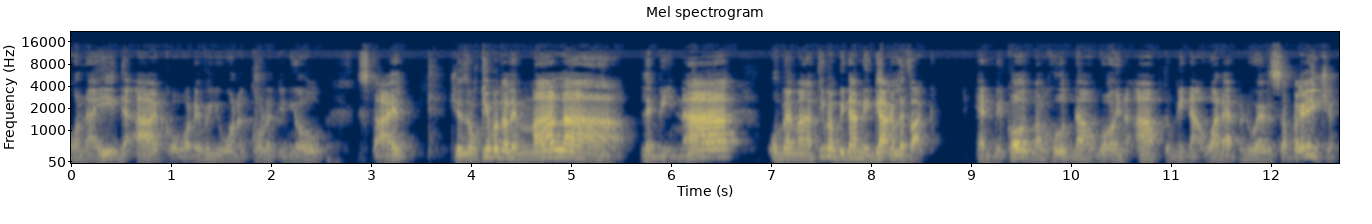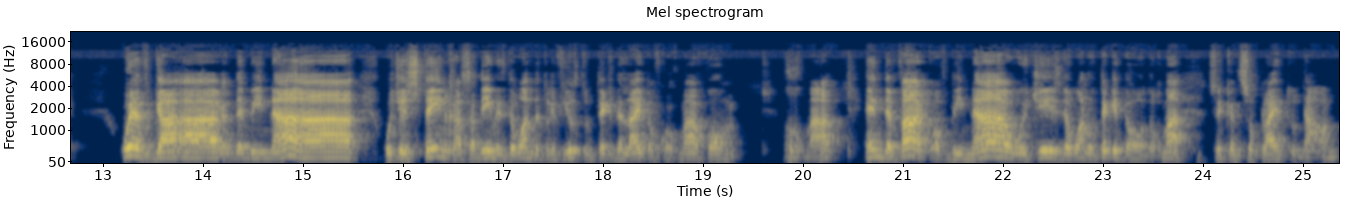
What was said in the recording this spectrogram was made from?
או נאי דאק, or whatever you want to call it in your style, שזורקים אותה למעלה לבינה, ובמעטים הבינה מגר לבק. And because Malchut now going up to Bina, what happened? We have a separation. We have Gar, the Bina, which is Stein Chasadim, is the one that refused to take the light of Chokhmah from Chokhmah, and the Vak of Bina, which is the one who take it to Chokhmah, so he can supply it to down.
